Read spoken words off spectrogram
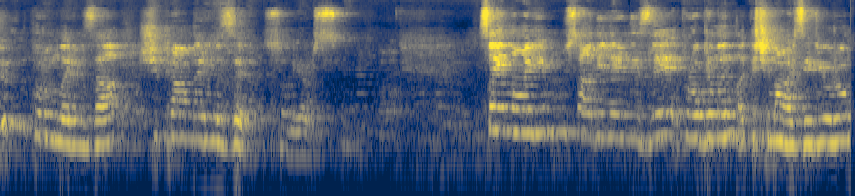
tüm kurumlarımıza şükranlarımızı sunuyoruz. Sayın Valim, müsaadelerinizle programın akışını arz ediyorum.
